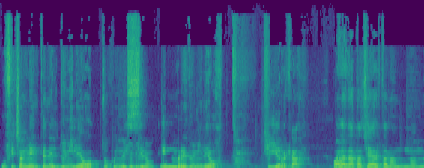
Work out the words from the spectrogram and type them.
Ufficialmente nel 2008, quindi nel 2008. settembre 2008 circa. Poi la data certa non, non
